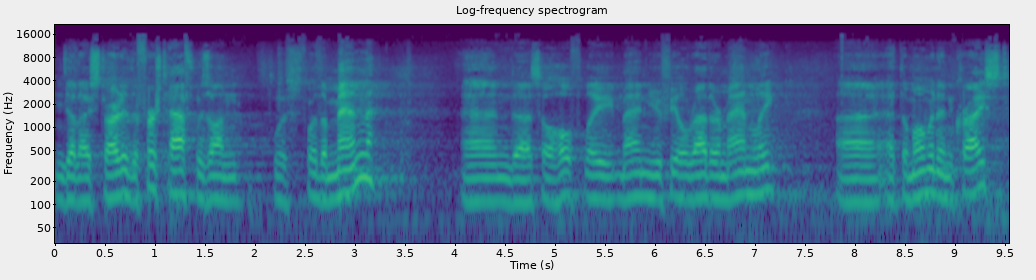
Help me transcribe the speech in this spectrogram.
that I started. The first half was on was for the men, and uh, so hopefully, men, you feel rather manly uh, at the moment in Christ.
